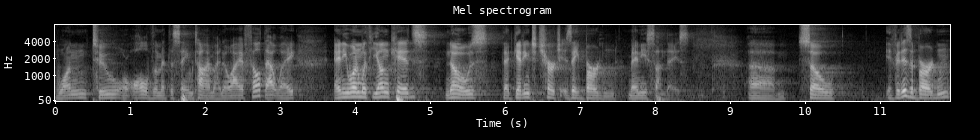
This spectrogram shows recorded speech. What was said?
one, two, or all of them at the same time. I know I have felt that way. Anyone with young kids knows that getting to church is a burden many Sundays. Um, so if it is a burden,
